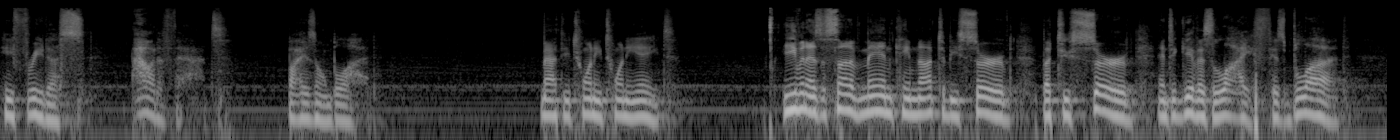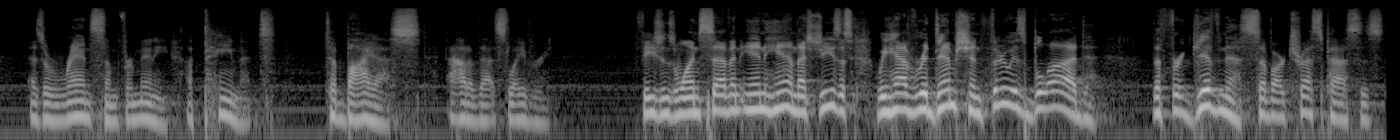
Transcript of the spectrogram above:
He freed us out of that by his own blood. Matthew 20, 28. Even as the Son of Man came not to be served, but to serve and to give his life, his blood, as a ransom for many, a payment to buy us out of that slavery. Ephesians 1 7, in him, that's Jesus, we have redemption through his blood, the forgiveness of our trespasses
